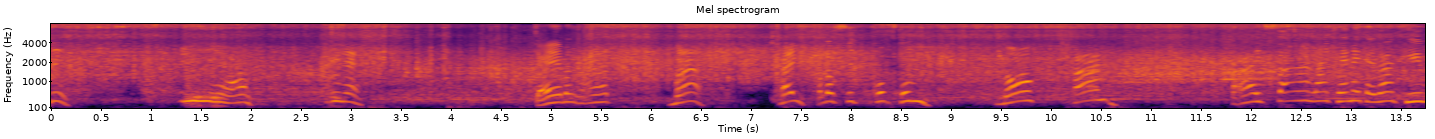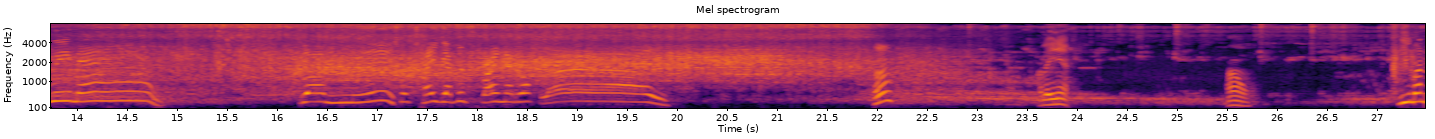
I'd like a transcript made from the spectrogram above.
Ne? นี่ไงใจบังคับมาใช้พลังศึกควบคุมน้องทาน ตายซะล้างแค้นในไทยบ้านทีวีแมนรอบนี้ฉันใช้ยาเป็นไฟนรกเลยฮะอะไรเนี่ย เอ้านี่มัน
